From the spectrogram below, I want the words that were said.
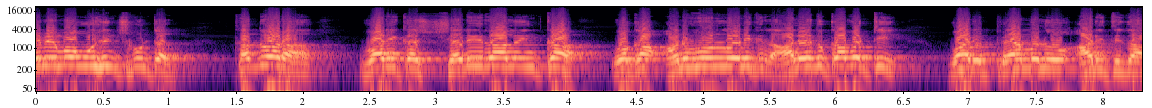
ఏమేమో ఊహించుకుంటారు. తద్వారా వారి యొక్క శరీరాలు ఇంకా ఒక అనుభవంలోనికి రాలేదు కాబట్టి వారి ప్రేమలు ఆ రీతిగా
